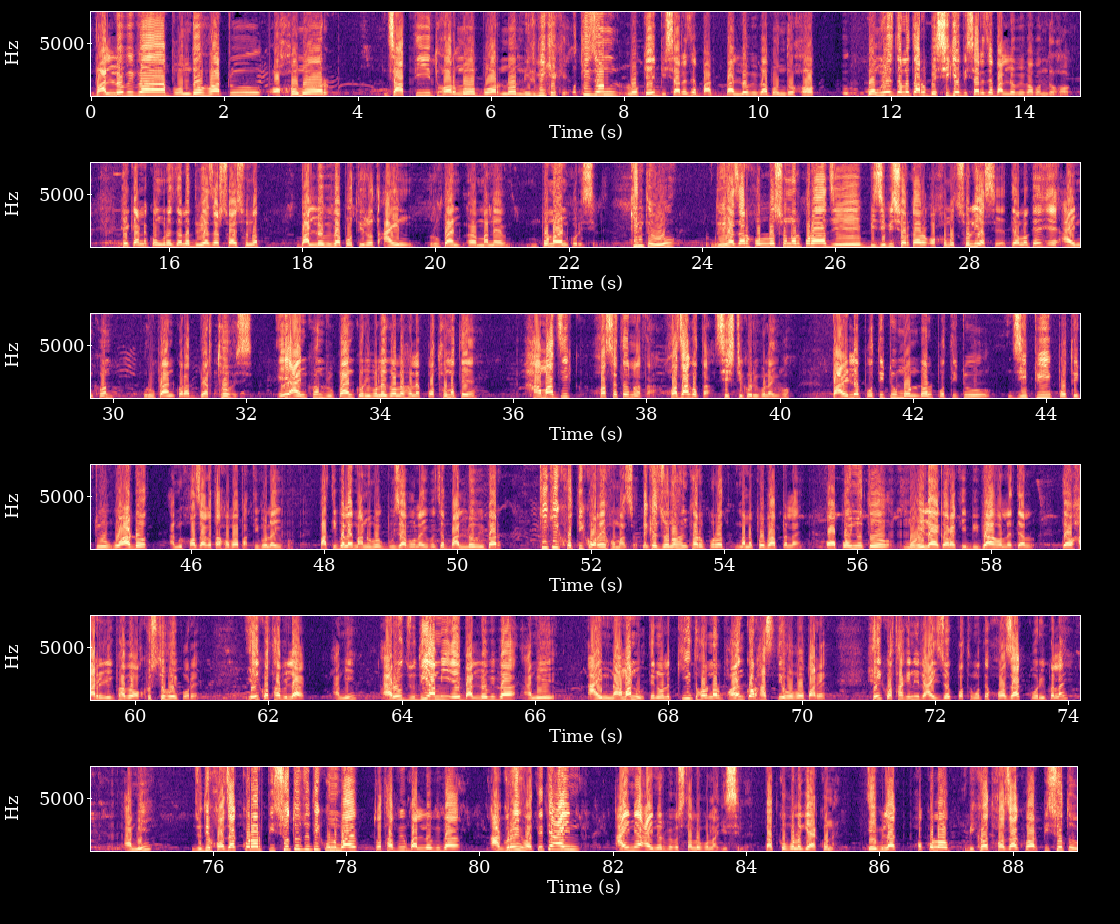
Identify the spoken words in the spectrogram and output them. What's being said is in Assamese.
বাল্যবিবাহ বন্ধ হোৱাটো অসমৰ জাতি ধৰ্ম বৰ্ণ নিৰ্বিশেষে প্ৰতিজন লোকেই বিচাৰে যে বা- বাল্যবিবাহ বন্ধ হওক। কংগ্ৰেছ দলেতো আৰু বেছিকৈ বিচাৰে যে বাল্যবিবাহ বন্ধ হওক। সেইকাৰণে কংগ্ৰেছ দলে দুহেজাৰ ছয় চনত বাল্যবিবাহ প্ৰতিৰোধ আইন ৰূপায়ণ মানে প্ৰণয়ন কৰিছিলে। কিন্তু দুহেজাৰ ষোল্ল চনৰ পৰা যি বিজেপি চৰকাৰ অসমত চলি আছে তেওঁলোকে এই আইনখন ৰূপায়ণ কৰাত ব্যৰ্থ হৈছে। এই আইনখন ৰূপায়ণ কৰিবলৈ গ'লে হ'লে প্ৰথমতে সামাজিক সচেতনতা সজাগতা সৃষ্টি কৰিব লাগিব। পাৰিলে প্ৰতিটো মণ্ডল প্ৰতিটো জি পি প্ৰতিটো ৱাৰ্ডত আমি সজাগতা সভা পাতিব লাগিব। পাতি পেলাই মানুহক বুজাব লাগিব যে বাল্য বিবাহ কি কি ক্ষতি কৰে সমাজত? এনেকৈ জনসংখ্যাৰ ওপৰত মানে প্ৰভাৱ পেলায়। অপৰিণত মহিলা এগৰাকী বিবাহ হ'লে তেওঁ তেওঁ শাৰীৰিকভাৱে অসুস্থ হৈ পৰে। এই কথাবিলাক আমি আৰু যদি আমি এই বাল্য বিবাহ আমি আইন নামানো তেনেহ'লে কি ধৰণৰ ভয়ংকৰ শাস্তি হ'ব পাৰে? সেই কথাখিনি ৰাইজক প্ৰথমতে সজাগ কৰি পেলাই আমি যদি সজাগ কৰাৰ পিছতো যদি কোনোবাই তথাপিও বাল্য বিবাহ আগ্ৰহী হয় তেতিয়া আইন আইনে আইনৰ ব্যৱস্থা ল'ব লাগিছিলে। তাত ক'বলগীয়া একো নাই। এইবিলাক সকলো বিষয়ত সজাগ হোৱাৰ পিছতো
